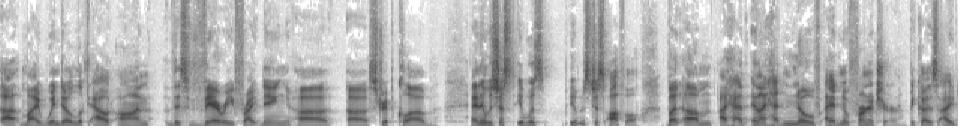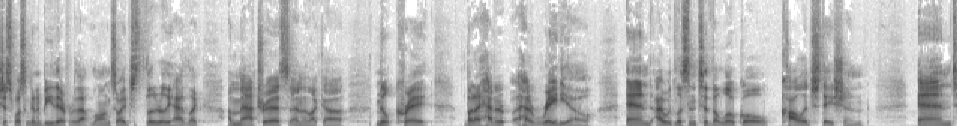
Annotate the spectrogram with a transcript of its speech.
uh, my window looked out on this very frightening uh, uh, strip club, and it was just it was it was just awful. But um, I had and I had no I had no furniture because I just wasn't going to be there for that long. So I just literally had like a mattress and like a milk crate, but I had a I had a radio, and I would listen to the local college station, and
